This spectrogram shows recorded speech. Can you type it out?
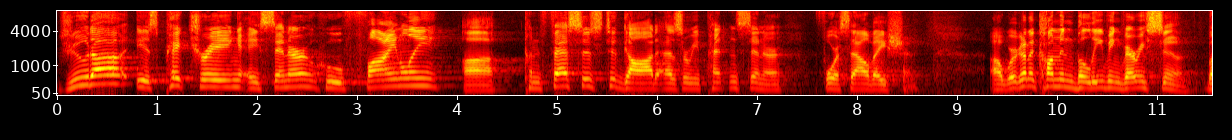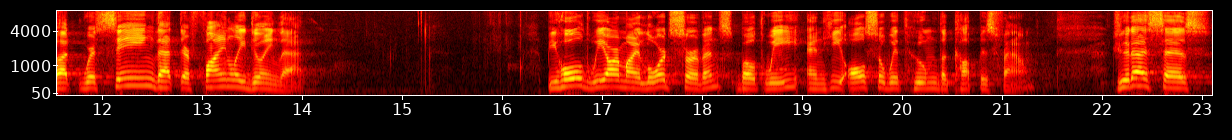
Judah is picturing a sinner who finally uh, confesses to God as a repentant sinner for salvation. Uh, we're going to come in believing very soon, but we're seeing that they're finally doing that. Behold, we are my Lord's servants, both we and he also with whom the cup is found. Judah says,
